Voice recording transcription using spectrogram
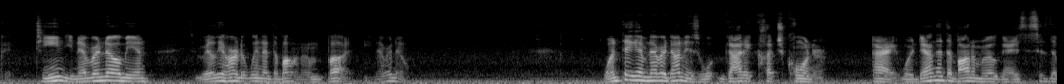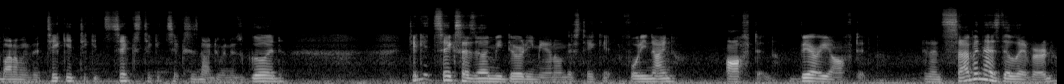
15. You never know, man. It's really hard to win at the bottom, but you never know. One thing I've never done is got a clutch corner. All right, we're down at the bottom row, guys. This is the bottom of the ticket. Ticket six. Ticket six is not doing as good. Ticket six has done me dirty, man, on this ticket. 49, often, very often. And then seven has delivered.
